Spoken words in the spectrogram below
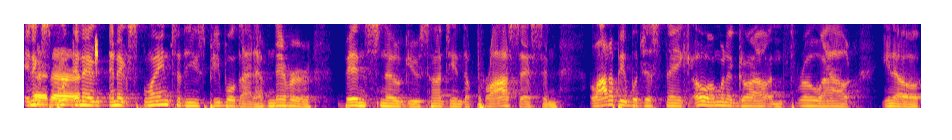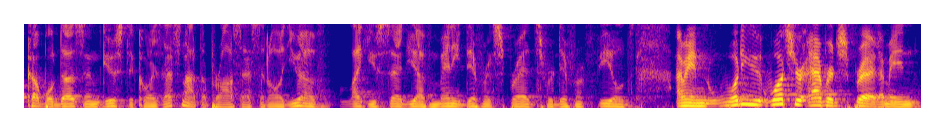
And, expl- uh, and, and explain to these people that have never been snow goose hunting the process. And a lot of people just think, oh, I'm going to go out and throw out, you know, a couple dozen goose decoys. That's not the process at all. You have, like you said, you have many different spreads for different fields. I mean, what do you? What's your average spread? I mean,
